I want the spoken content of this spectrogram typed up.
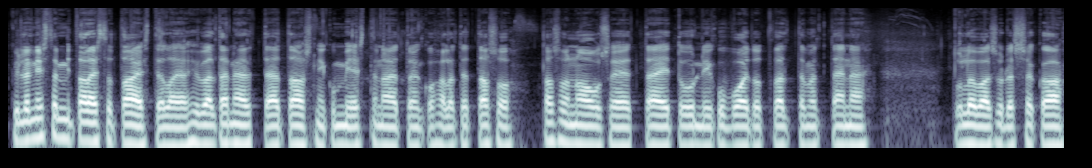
kyllä niistä mitaleista taistellaan ja hyvältä näyttää taas niin kuin miesten aitojen kohdalla, että taso, taso nousee, että ei tule niin kuin voitot välttämättä enää tulevaisuudessakaan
